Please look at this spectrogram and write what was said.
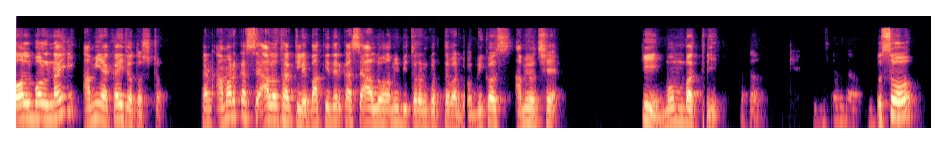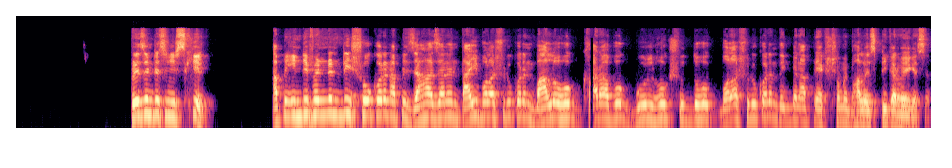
দল বল নাই, আমি একাই যথেষ্ট। কারণ আমার কাছে আলো থাকলে, বাকিদের কাছে আলো আমি বিতরণ করতে পারব। বিকজ আমি হচ্ছে কি? মোমবাতি। সো প্রেজেন্টেশন স্কিল আপনি ইন্ডিপেন্ডেন্টলি শো করেন, আপনি যাহা জানেন তাই বলা শুরু করেন। ভালো হোক, খারাপ হোক, ভুল হোক, শুদ্ধ হোক, বলা শুরু করেন, দেখবেন আপনি একসময় ভালো স্পিকার হয়ে গেছেন।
